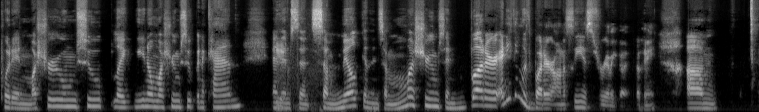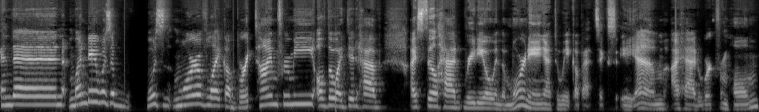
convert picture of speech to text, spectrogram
put in mushroom soup like you know mushroom soup in a can and Yeah. then some, some milk and then some mushrooms and butter. Anything with butter honestly is really good okay? Um and then monday was a was more of like a break time for me although i did have i still had radio in the morning. I had to wake up at 6 a.m i had work from home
